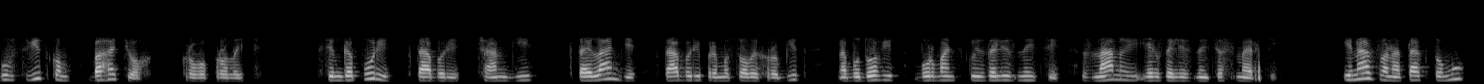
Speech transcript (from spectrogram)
був свідком багатьох кровопролить. В Сінгапурі в таборі Чангі, в Таїланді в таборі примусових робіт на будові бурманської залізниці, знаної як залізниця смерті. І названа так тому,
